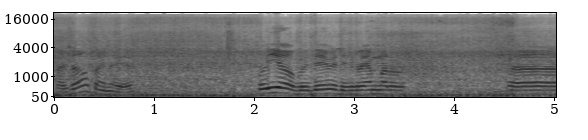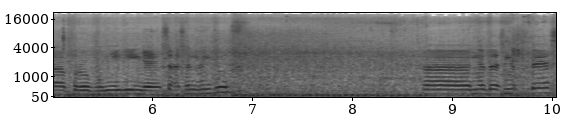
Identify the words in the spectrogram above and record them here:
Bahasa apa ini ya? Oh iya btw disclaimer eh berhubung iki nggak sak senengku. Eh ngetes ngetes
